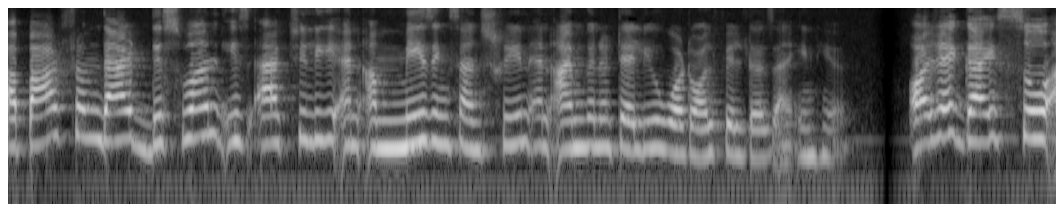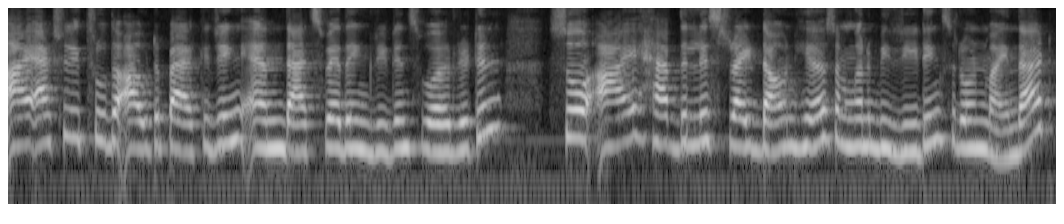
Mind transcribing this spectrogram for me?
Apart from that, this one is actually an amazing sunscreen and I'm gonna tell you what all filters are in here. Alright guys, so I actually threw the outer packaging and that's where the ingredients were written. So I have the list right down here, so I'm going to be reading, so don't mind that.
